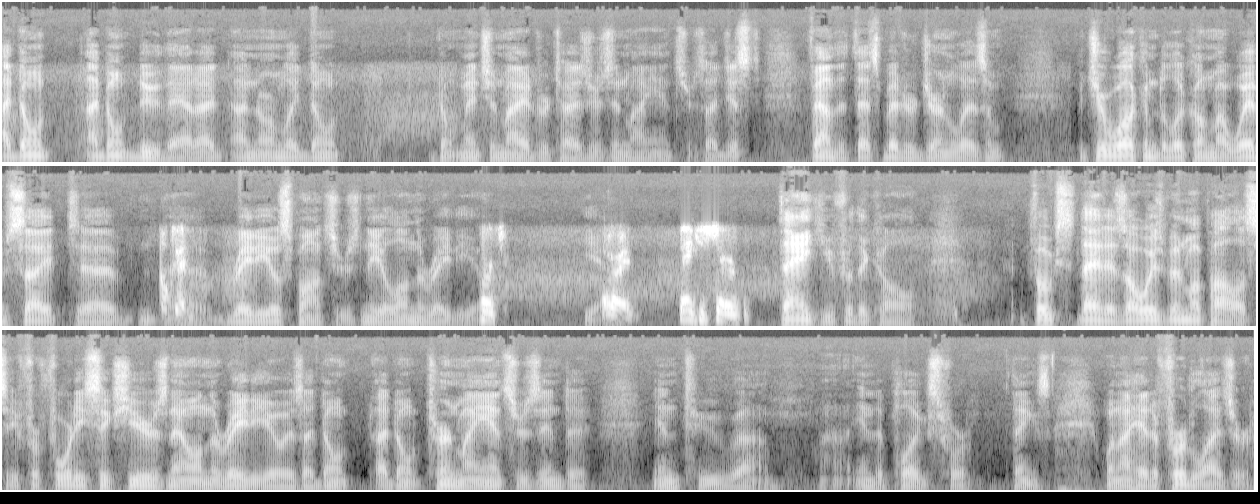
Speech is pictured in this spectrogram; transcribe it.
I don't I don't do that. I, I normally don't don't mention my advertisers in my answers. I just found that that's better journalism. But you're welcome to look on my website. Uh, Okay. uh, radio sponsors Neil on the radio. Perfect. Yeah. All right. Thank you, sir. Thank you for the call. Folks, that has always been my policy for 46 years now on the radio is I don't I don't turn my answers into into uh, uh, into plugs for things. When I had a fertilizer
